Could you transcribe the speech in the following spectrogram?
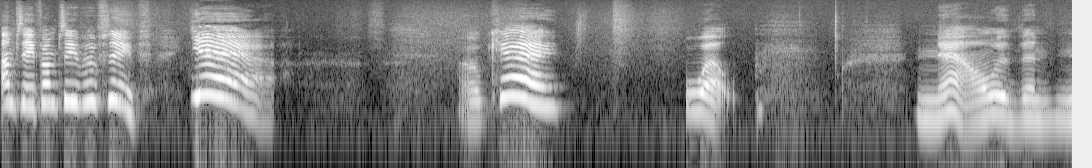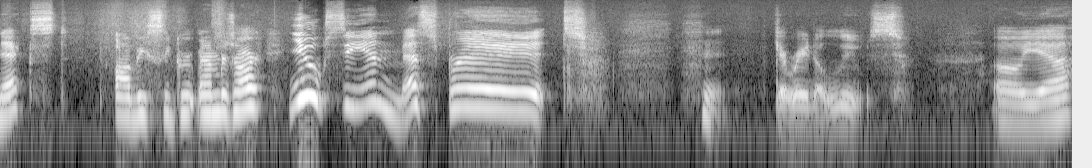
I'm safe. I'm safe. I'm safe. Yeah. Okay. Well, now the next, obviously, group members are Uxie and Mesprit. Get ready to lose. Oh, yeah?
